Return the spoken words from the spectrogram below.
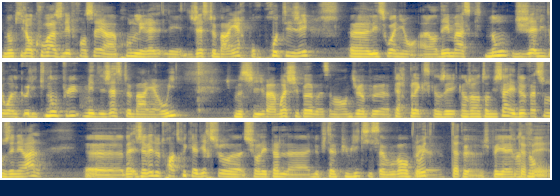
Donc il encourage les Français à apprendre les, les gestes barrières pour protéger euh, les soignants. Alors des masques, non, du gel hydroalcoolique non plus, mais des gestes barrières, oui. Je me suis, enfin, moi je sais pas, bah, ça m'a rendu un peu perplexe quand j'ai quand j'ai entendu ça. Et de façon générale, euh, bah, j'avais deux trois trucs à dire sur euh, sur l'état de l'hôpital public si ça vous va on peut, oui, euh, je peux y aller tout maintenant à fait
